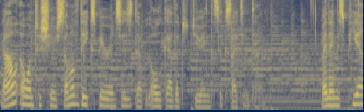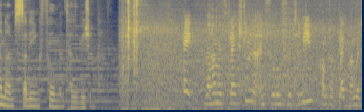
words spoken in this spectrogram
Now I want to share some of the experiences that we all gathered during this exciting time. My name is Pia and I'm studying film and television. Hey, wir haben jetzt gleich Studieneinführung für TV, kommt doch gleich mal mit.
